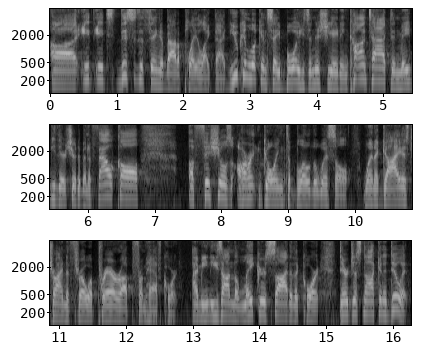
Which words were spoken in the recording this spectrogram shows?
Uh, it, it's this is the thing about a play like that. You can look and say, "Boy, he's initiating contact, and maybe there should have been a foul call." Officials aren't going to blow the whistle when a guy is trying to throw a prayer up from half court. I mean, he's on the Lakers side of the court. They're just not going to do it.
